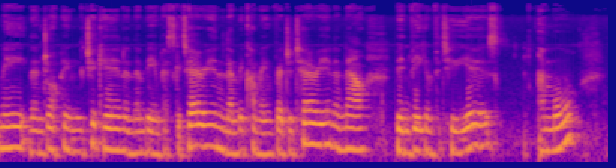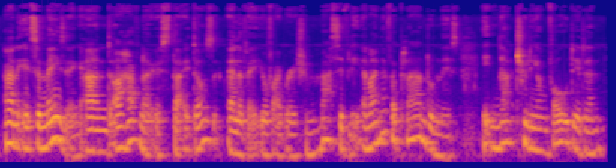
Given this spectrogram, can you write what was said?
meat, then dropping chicken, and then being pescatarian, and then becoming vegetarian, and now been vegan for two years and more. And it's amazing. And I have noticed that it does elevate your vibration massively. And I never planned on this, it naturally unfolded and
